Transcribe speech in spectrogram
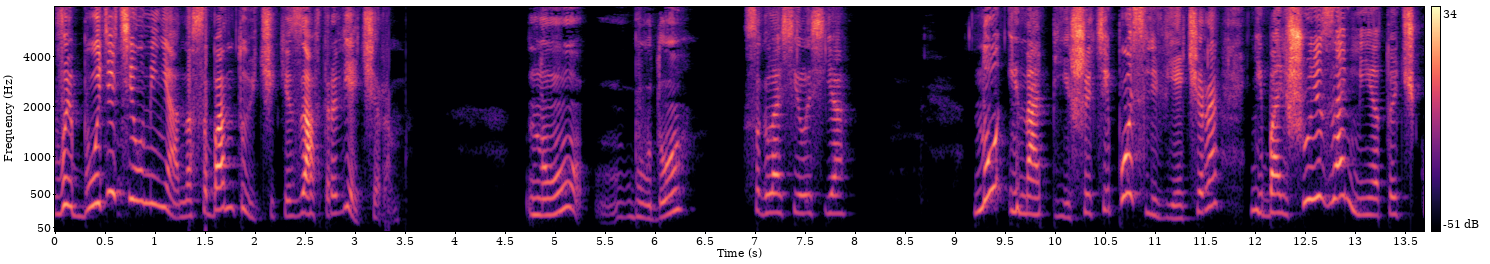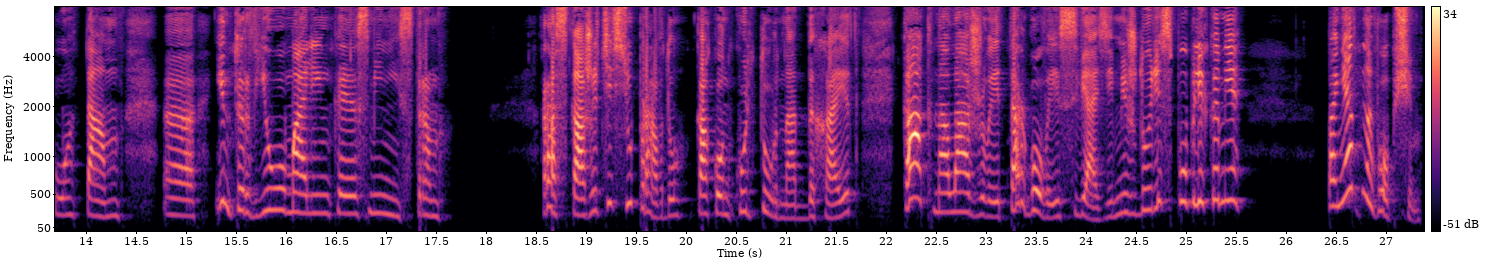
вы будете у меня на Сабантуйчике завтра вечером?» «Ну, буду», – согласилась я. Ну и напишите после вечера небольшую заметочку, там э, интервью маленькое с министром. Расскажете всю правду, как он культурно отдыхает, как налаживает торговые связи между республиками. Понятно, в общем?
